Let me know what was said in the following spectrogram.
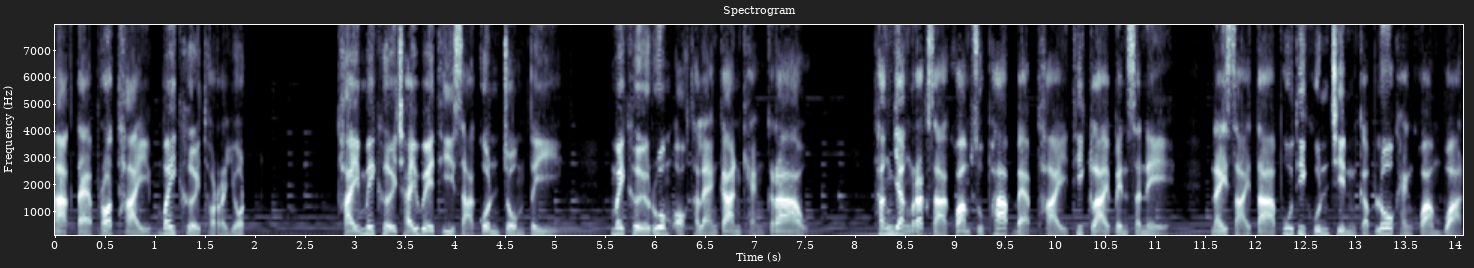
หากแต่เพราะไทยไม่เคยทรยศ ไทยไม่เคยใช้เวทีสากลโจมตี ไม่เคยร่วมออกแถลงการแข่งกร้าว ทั้งยังรักษาความสุภาพแบบไทยที่กลายเป็นเสน่ห์ในสายตาผู้ที่คุ้นชินกับโลกแห่งความหวาด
